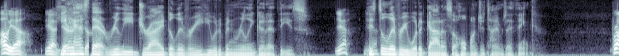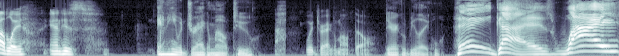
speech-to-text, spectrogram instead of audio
Oh yeah, yeah. He Derek's has got- that really dry delivery. He would have been really good at these. Yeah, yeah, His delivery would have got us a whole bunch of times, I think. probably. And his And he would drag him out too. would drag him out though. Derek would be like, "Hey guys, why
